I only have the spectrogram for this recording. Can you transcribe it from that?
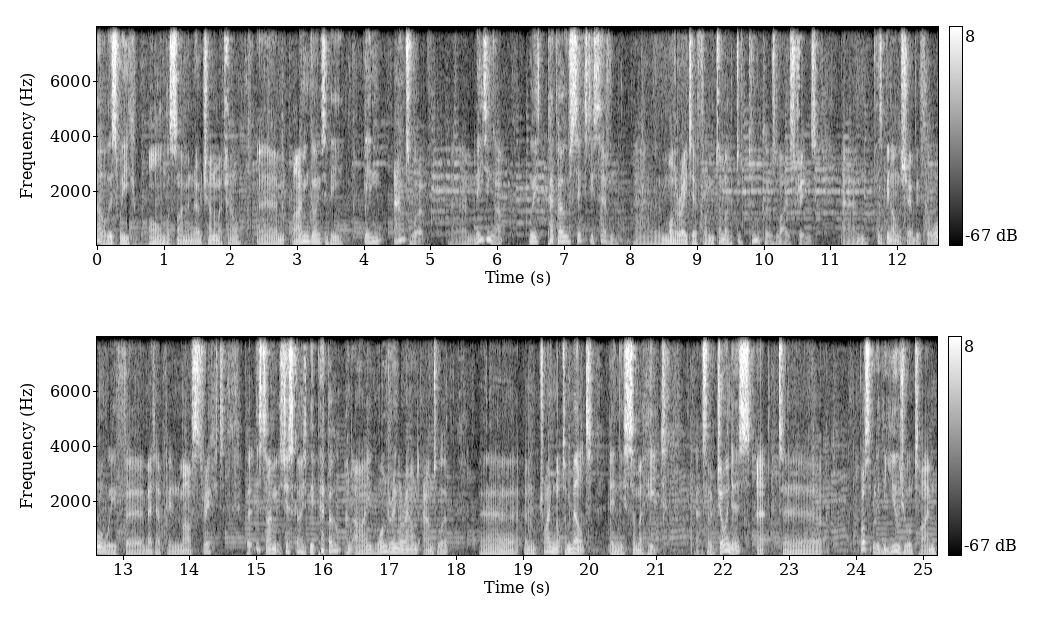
Well, this week on the Simon No Channel my channel, um, I'm going to be in Antwerp, uh, meeting up with Pepo67, uh, the moderator from Tomo- Tomoko's live streams. Um, he's been on the show before, we've uh, met up in Maastricht, but this time it's just going to be Pepo and I wandering around Antwerp uh, and trying not to melt in the summer heat. Uh, so join us at uh, possibly the usual time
